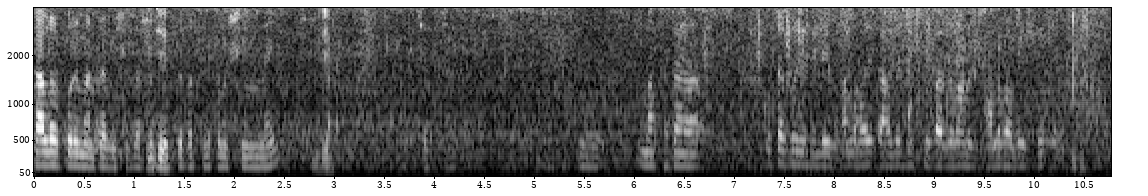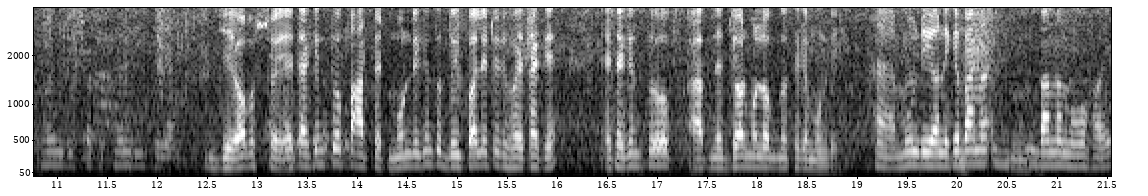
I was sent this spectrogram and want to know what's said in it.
কালোর পরিমাণটা বেশি দর্শক দেখতে পাচ্ছেন কোনো শিং নাই। জি। আচ্ছা আচ্ছা। তো মাথাটা উঁচা করে দিলে ভালো হয় তাহলে দেখতে পারবে মানুষ ভালোভাবে সু- সঠিক মন্দির কিনা। জি অবশ্যই। এটা কিন্তু পারফেক্ট মুন্ডি কিন্তু দুই কোয়ালিটির হয়ে থাকে। এটা কিন্তু আপনার জন্মলগ্ন থেকে মুন্ডি। হ্যাঁ মুন্ডি অনেকে বানা বানানো হয়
